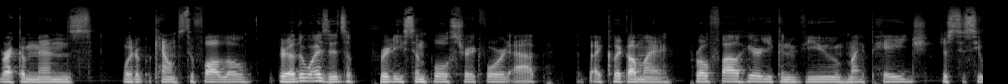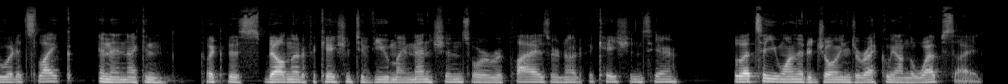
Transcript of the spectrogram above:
recommends what accounts to follow. But otherwise, it's a pretty simple, straightforward app. If I click on my profile here, you can view my page just to see what it's like. And then I can click this bell notification to view my mentions or replies or notifications here. So let's say you wanted to join directly on the website.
